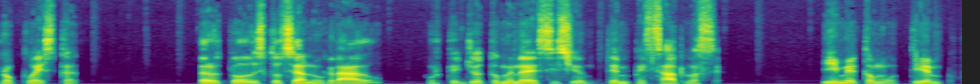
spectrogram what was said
propuestas. Pero todo esto se ha logrado porque yo tomé la decisión de empezarlo a hacer. Y me tomó tiempo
